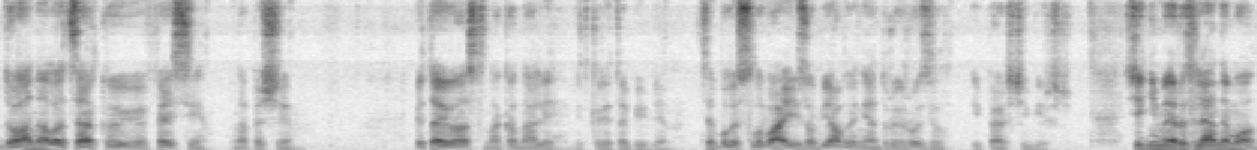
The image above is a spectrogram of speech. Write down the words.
До ангела церкви в Ефесі напиши. Вітаю вас на каналі Відкрита Біблія. Це були слова із об'явлення, другий розділ і перший вірш. Сьогодні ми розглянемо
